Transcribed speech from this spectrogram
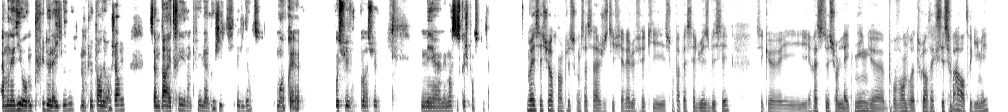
à mon avis, auront plus de Lightning, donc le port de recharge. Ça me paraîtrait un peu la logique évidente. Bon après, faut suivre, faudra suivre. Mais, euh, mais moi, c'est ce que je pense en tout cas. Oui, c'est sûr. En plus, comme ça, ça justifierait le fait qu'ils ne sont pas passés à l'USB-C. C'est qu'ils restent sur le Lightning euh, pour vendre tous leurs accessoires, entre guillemets.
